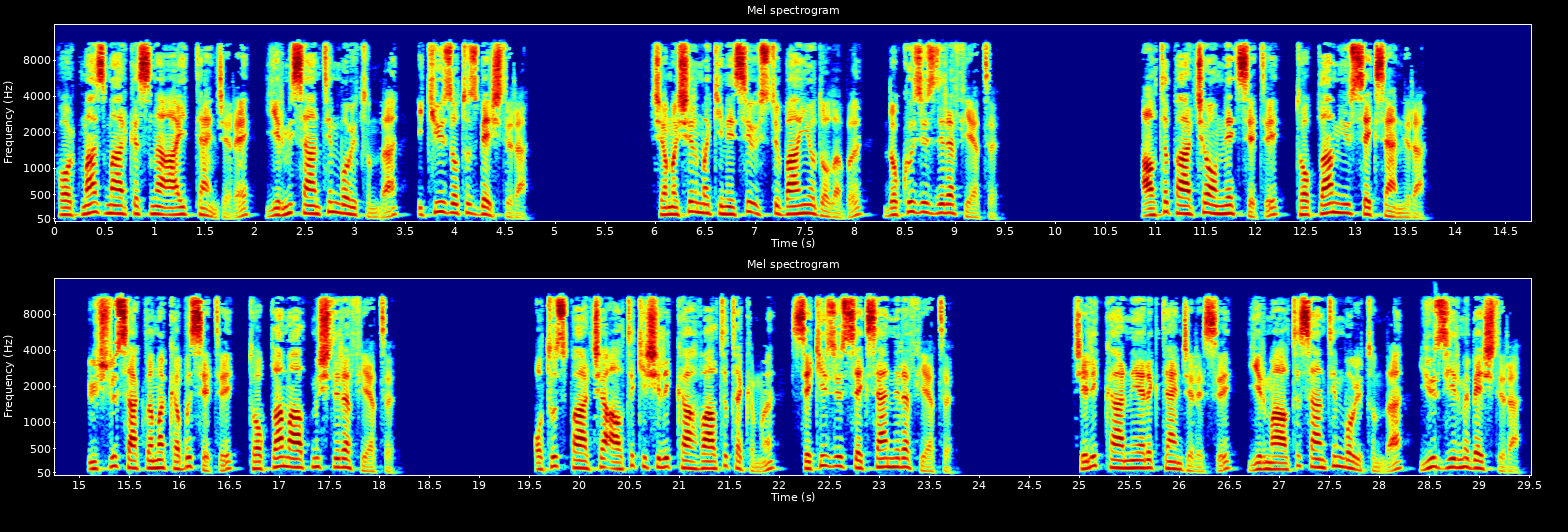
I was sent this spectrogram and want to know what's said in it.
Korkmaz markasına ait tencere, 20 santim boyutunda, 235 lira. Çamaşır makinesi üstü banyo dolabı, 900 lira fiyatı. 6 parça omlet seti, toplam 180 lira. Üçlü saklama kabı seti, toplam 60 lira fiyatı. 30 parça 6 kişilik kahvaltı takımı, 880 lira fiyatı. Çelik karnıyarık tenceresi, 26 santim boyutunda, 125 lira.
